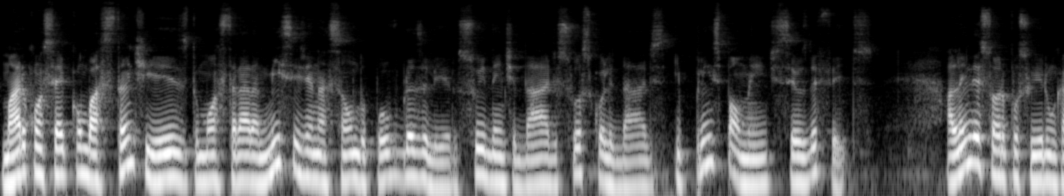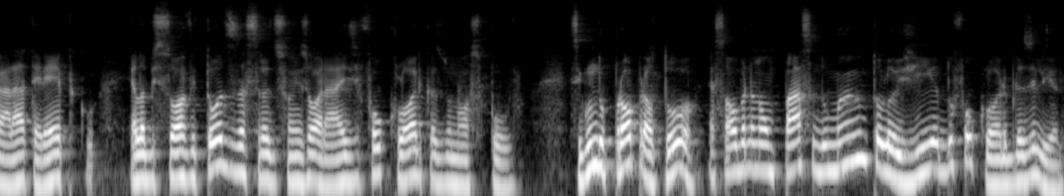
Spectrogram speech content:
Mário consegue com bastante êxito mostrar a miscigenação do povo brasileiro, sua identidade, suas qualidades e principalmente seus defeitos. Além da história possuir um caráter épico, ela absorve todas as tradições orais e folclóricas do nosso povo. Segundo o próprio autor, essa obra não passa de uma antologia do folclore brasileiro.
